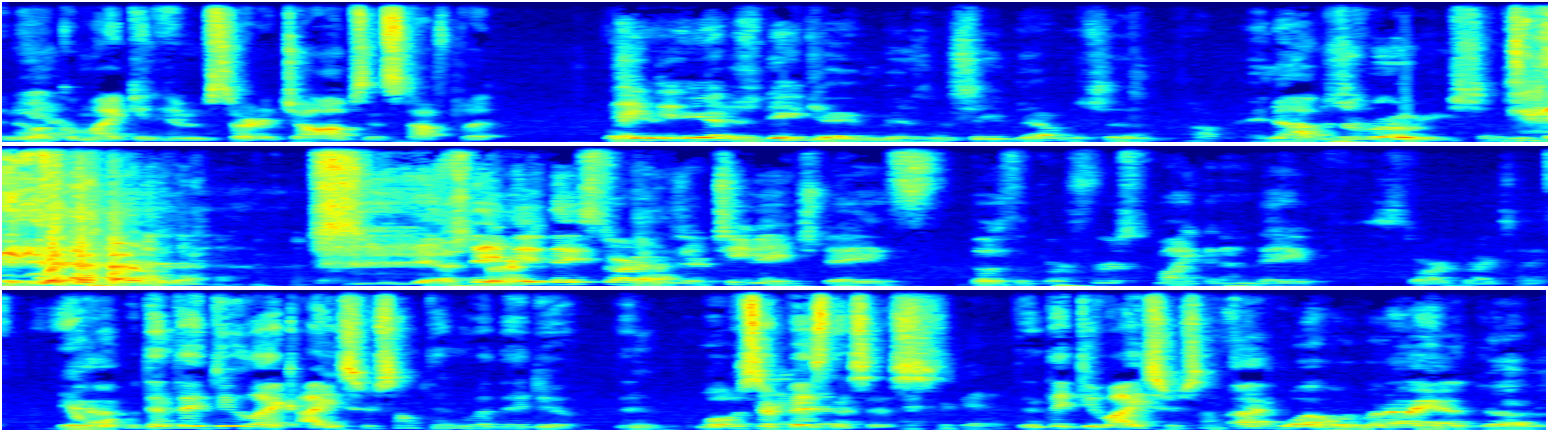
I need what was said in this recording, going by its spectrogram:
I know Yeah. Uncle Mike and him started jobs and stuff, but Well, They he, did- he had his DJing business. See, that was, uh, and I was a roadie, so remember that. Yes, They back- did. They started back- in their teenage days. Both of our first, Mike and then Dave started right Ty? Yeah. what- didn't they do like ice or something? What did they do? What was their I businesses? forget it. Didn't they do ice or something? I, well, when I had uh,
